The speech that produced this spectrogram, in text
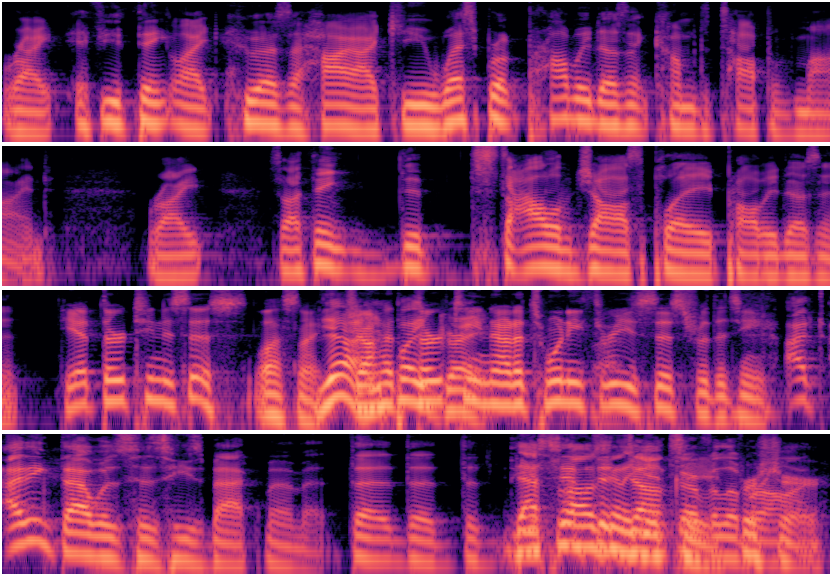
right? If you think like who has a high IQ, Westbrook probably doesn't come to top of mind, right? So I think the style of Ja's play probably doesn't. He had 13 assists last night. Yeah, Ja he had played 13 great. out of 23 assists for the team. I, I think that was his he's back moment. The the the, the That's what I was going to get to over for sure.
